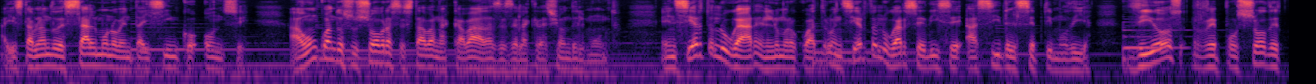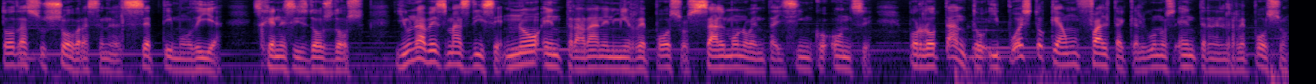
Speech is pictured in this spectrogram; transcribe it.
Ahí está hablando de Salmo 95, 11 aun cuando sus obras estaban acabadas desde la creación del mundo. En cierto lugar, en el número 4, en cierto lugar se dice así del séptimo día. Dios reposó de todas sus obras en el séptimo día. Es Génesis 2.2. Y una vez más dice, no entrarán en mi reposo. Salmo 95.11. Por lo tanto, y puesto que aún falta que algunos entren en el reposo,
